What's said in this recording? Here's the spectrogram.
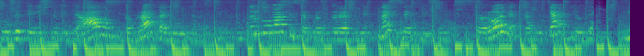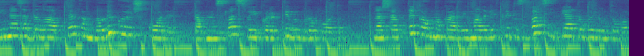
служити вічним ідеалам добра та людяності, турбуватися про збереження найсвятішого здоров'я та життя людей. Війна завдала аптекам великої шкоди та внесла свої корективи в роботу. Наша аптека в Макарові мала відкритись 25 лютого,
